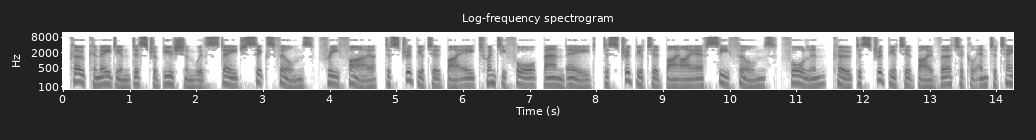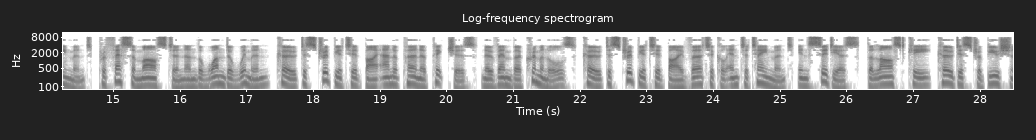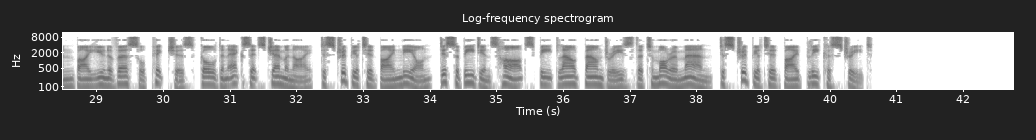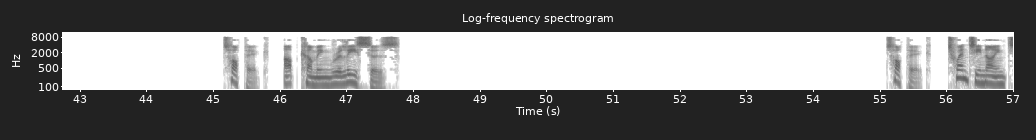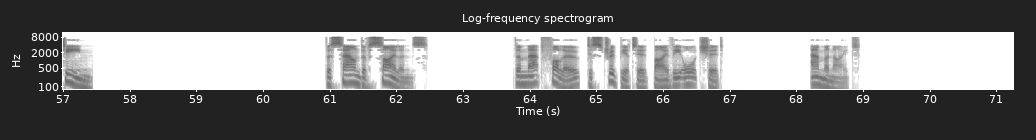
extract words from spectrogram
Co-Canadian distribution with Stage 6 Films Free Fire, distributed by A24 Band Aid, distributed by IFC Films Fallen co-distributed by Vertical Entertainment Professor Marston and the Wonder Women co-distributed by Annapurna Pictures November Criminals co-distributed by Vertical Entertainment Insidious, The Last Key co-distribution by Universal Pictures Pictures Golden Exits Gemini, distributed by Neon, Disobedience Hearts Beat Loud Boundaries The Tomorrow Man, distributed by Bleecker Street. Upcoming releases Topic 2019 The Sound of Silence. Them That Follow, distributed by The Orchard. Ammonite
